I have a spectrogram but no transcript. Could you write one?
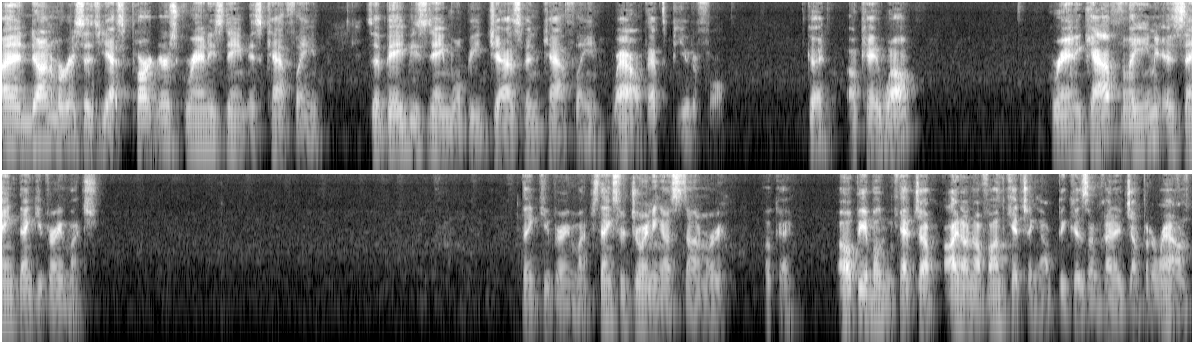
And Donna Marie says, yes, partner's granny's name is Kathleen. The baby's name will be Jasmine Kathleen. Wow, that's beautiful. Good. Okay, well, Granny Kathleen is saying thank you very much. Thank you very much. Thanks for joining us, Donna Marie. Okay. I hope people can catch up. I don't know if I'm catching up because I'm kind of jumping around,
